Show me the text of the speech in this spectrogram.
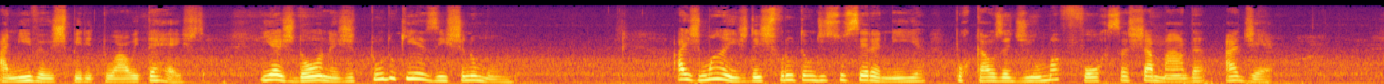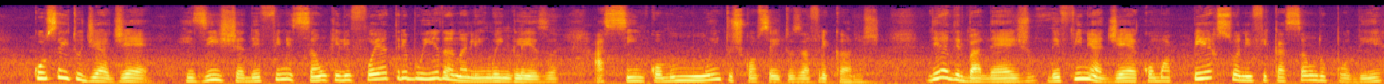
a nível espiritual e terrestre e as donas de tudo que existe no mundo. As mães desfrutam de sucerania por causa de uma força chamada Adé. O conceito de Adé resiste à definição que lhe foi atribuída na língua inglesa, assim como muitos conceitos africanos. Deidre Badejo define Adé como a personificação do poder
